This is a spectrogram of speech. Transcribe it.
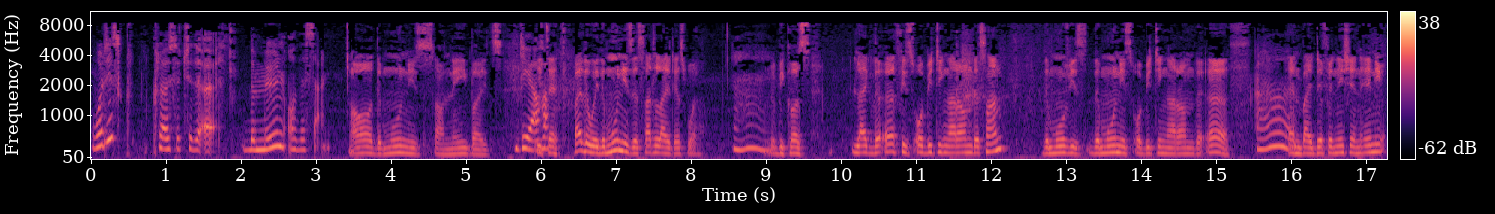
What is cl- closer to the Earth, the moon or the sun? Oh, the moon is our neighbor. It's, Yeah. it's a, by the way, the moon is a satellite as well. Ah. Because like the earth is orbiting around the sun, the moon is, the moon is orbiting around the earth. Ah. And by definition, any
